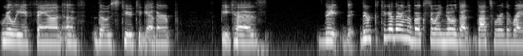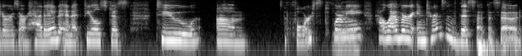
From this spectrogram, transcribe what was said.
really a fan of those two together because they they're together in the book so i know that that's where the writers are headed and it feels just too um forced for Yeah. me however in terms of this episode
